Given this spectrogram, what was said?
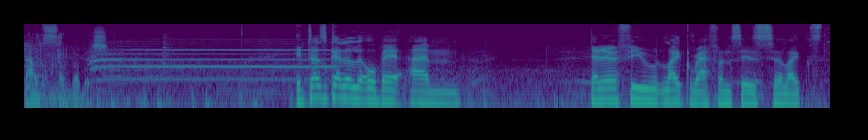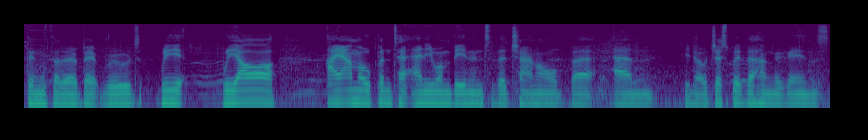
That was so rubbish. It does get a little bit... um there are a few like references to like things that are a bit rude. We we are I am open to anyone being into the channel, but um you know, just with the Hunger Games,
